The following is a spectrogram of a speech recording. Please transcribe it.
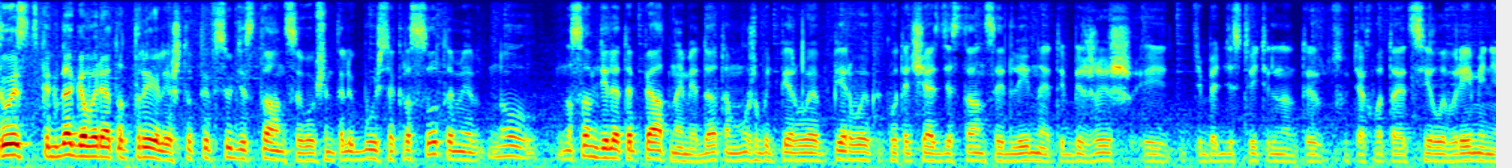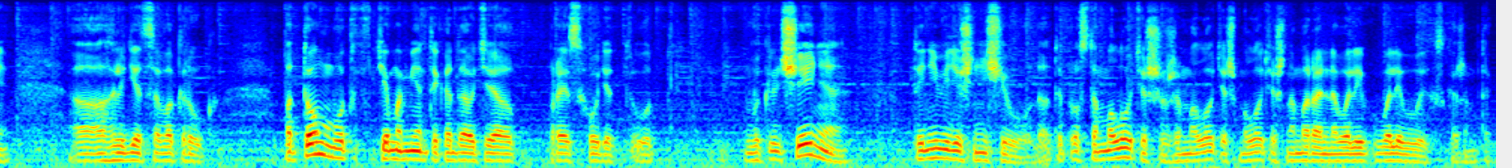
То есть, когда говорят о трейле, что ты всю дистанцию, в общем-то, любуешься красотами, ну, на самом деле это пятнами, да, там может быть первая, первая какая-то часть дистанции длинная, ты бежишь, и тебя действительно, ты, у тебя хватает силы, времени э, оглядеться вокруг. Потом вот в те моменты, когда у тебя происходит вот выключение, ты не видишь ничего, да, ты просто молотишь уже, молотишь, молотишь на морально-волевых, скажем так.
